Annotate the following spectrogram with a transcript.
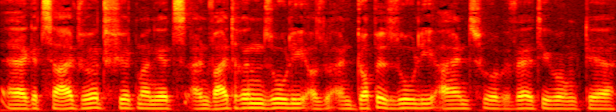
gezahlt wird, führt man jetzt einen weiteren Soli, also ein Doppelsoli ein zur Bewältigung der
